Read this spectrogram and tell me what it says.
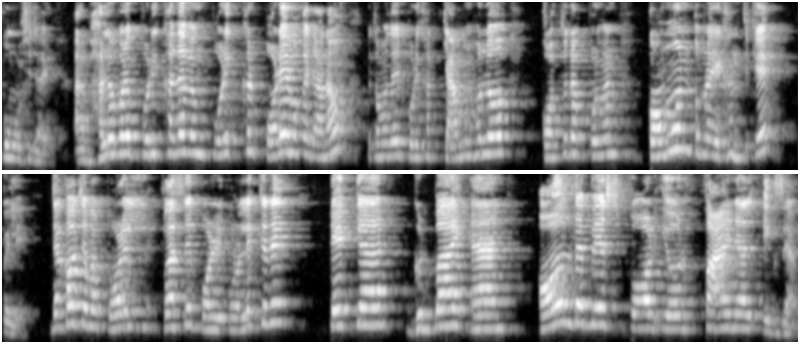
পৌঁছে যায়। আর ভালো করে পরীক্ষা দেবে এবং পরীক্ষার পরে আমাকে জানাও যে তোমাদের পরীক্ষা কেমন হলো, কতটা পরিমাণ কমন তোমরা এখান থেকে পেলে। দেখা হচ্ছে আবার পরের ক্লাসে পরের কোনো লেকচারে take care good bye and all the best for your final exam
